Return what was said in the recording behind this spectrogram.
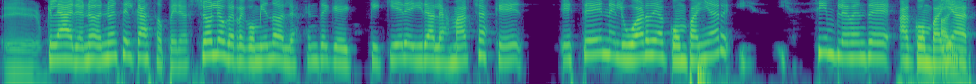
eh, Claro, no, no es el caso, pero yo lo que recomiendo a la gente que, que quiere ir a las marchas que esté en el lugar de acompañar y, y simplemente acompañar.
